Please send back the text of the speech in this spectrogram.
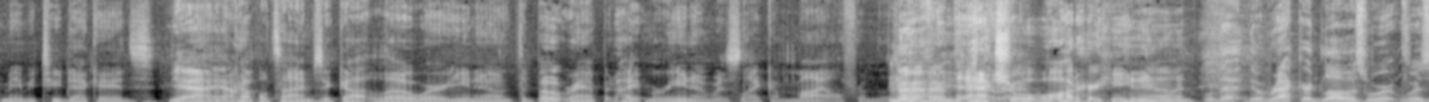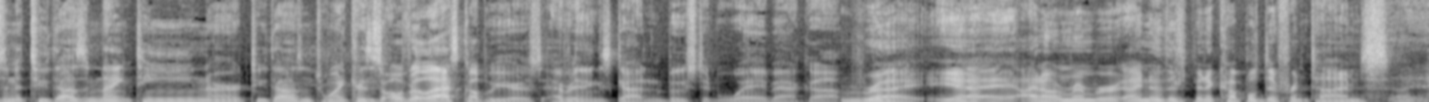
maybe two decades. Yeah, yeah. A couple times it got low where you know the boat ramp at Hite Marina was like a mile from the from the Yeah, actual water. You know, and Well, the the record lows were wasn't it 2019 or 2020? Because over the last couple of years, everything's gotten boosted way back up. Right. Yeah. I, I don't remember. I know there's been a couple different times, I,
